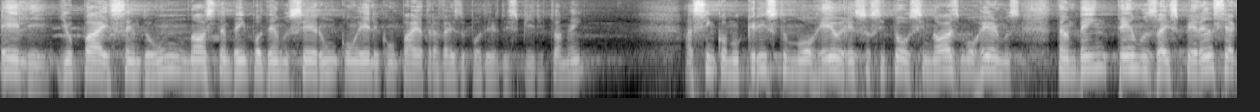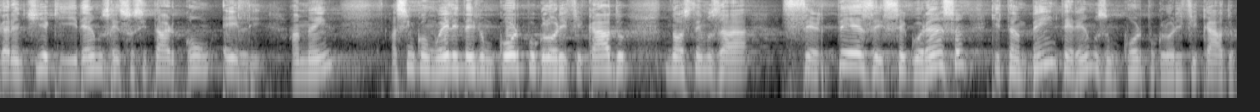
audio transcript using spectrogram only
ele e o Pai sendo um, nós também podemos ser um com Ele, com o Pai, através do poder do Espírito. Amém? Assim como Cristo morreu e ressuscitou, se nós morrermos, também temos a esperança e a garantia que iremos ressuscitar com Ele. Amém? Assim como ele teve um corpo glorificado, nós temos a certeza e segurança que também teremos um corpo glorificado.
